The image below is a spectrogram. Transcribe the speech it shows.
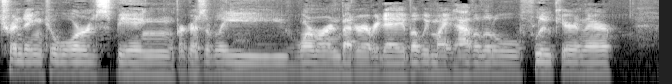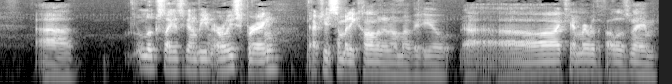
trending towards being progressively warmer and better every day, but we might have a little fluke here and there. Uh, looks like it's going to be an early spring. Actually, somebody commented on my video. Uh, I can't remember the fellow's name.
